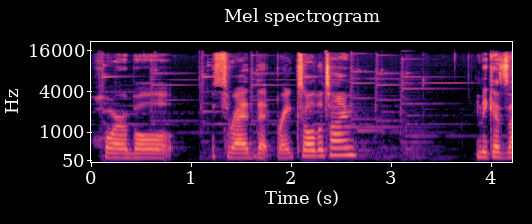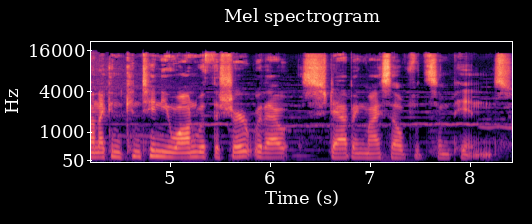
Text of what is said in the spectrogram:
horrible thread that breaks all the time because then I can continue on with the shirt without stabbing myself with some pins.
